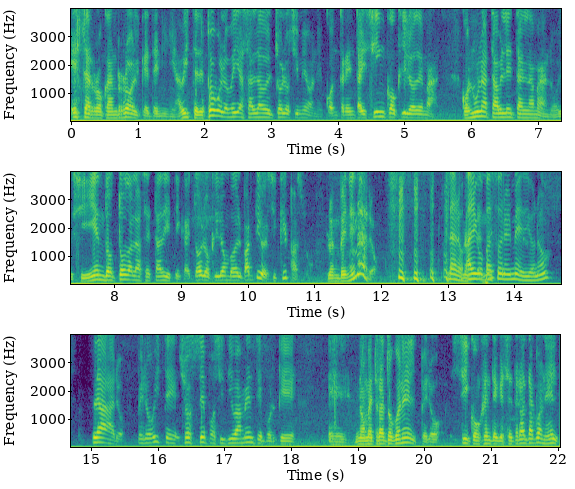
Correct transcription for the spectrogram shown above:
ese rock and roll que tenía, ¿viste? Después vos lo veías al lado del Cholo Simeone, con 35 kilos de más, con una tableta en la mano y siguiendo todas las estadísticas y todos los quilombos del partido, decís, ¿qué pasó? Lo envenenaron. claro, algo pasó en el medio, ¿no? Claro, pero viste, yo sé positivamente porque eh, no me trato con él, pero sí con gente que se trata con él,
